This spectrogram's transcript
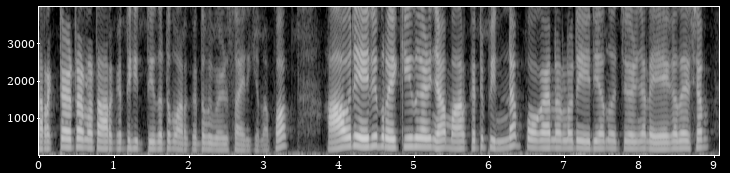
കറക്റ്റായിട്ടാണ് ടാർഗറ്റ് ഹിറ്റ് ചെയ്തിട്ട് മാർക്കറ്റ് റിവേഴ്സ് ആയിരിക്കുന്നത്. അപ്പോൾ ആ ഒരു ഏരിയ ബ്രേക്ക് ചെയ്ത് കഴിഞ്ഞാൽ മാർക്കറ്റ് പിന്നെ പോകാനുള്ള ഒരു ഏരിയ എന്ന് വെച്ച് കഴിഞ്ഞാൽ ഏകദേശം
